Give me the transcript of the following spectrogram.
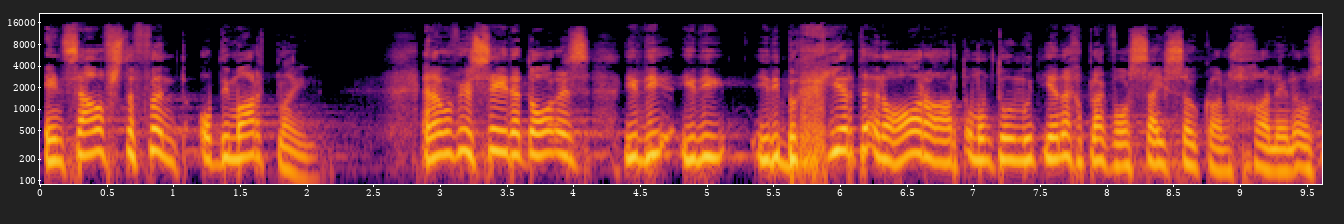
en selfs te vind op die markplein. En ek wil vir jou sê dat daar is hierdie hierdie hierdie begeerte in haar hart om om te ontmoet enige plek waar sy sou kan gaan en ons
